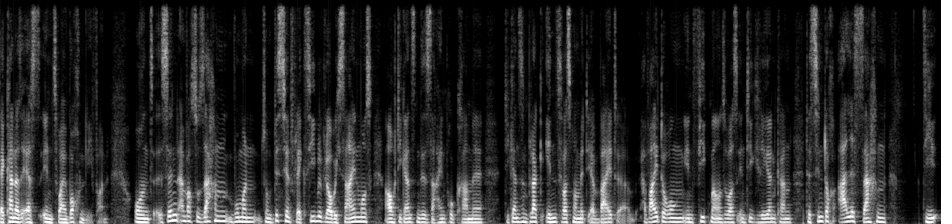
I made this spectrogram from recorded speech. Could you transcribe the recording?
der kann das erst in zwei Wochen liefern. Und es sind einfach so Sachen, wo man so ein bisschen flexibel, glaube ich, sein muss. Auch die ganzen Designprogramme, die ganzen Plugins, was man mit Erweiterungen in Figma und sowas integrieren kann. Das sind doch alles Sachen, die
